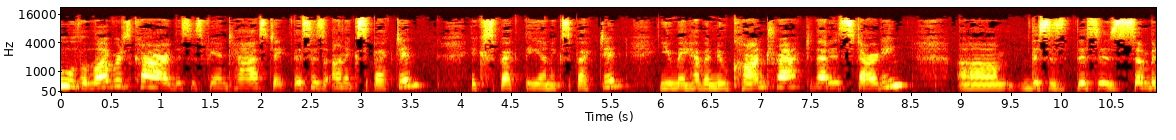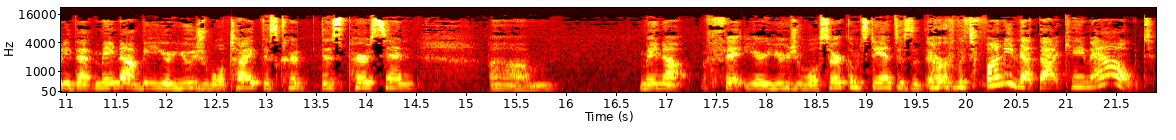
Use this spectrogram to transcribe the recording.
Ooh, the Lover's card. This is fantastic. This is unexpected. Expect the unexpected. You may have a new contract that is starting. Um, this is this is somebody that may not be your usual type. This could this person um, may not fit your usual circumstances. It's funny that that came out.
